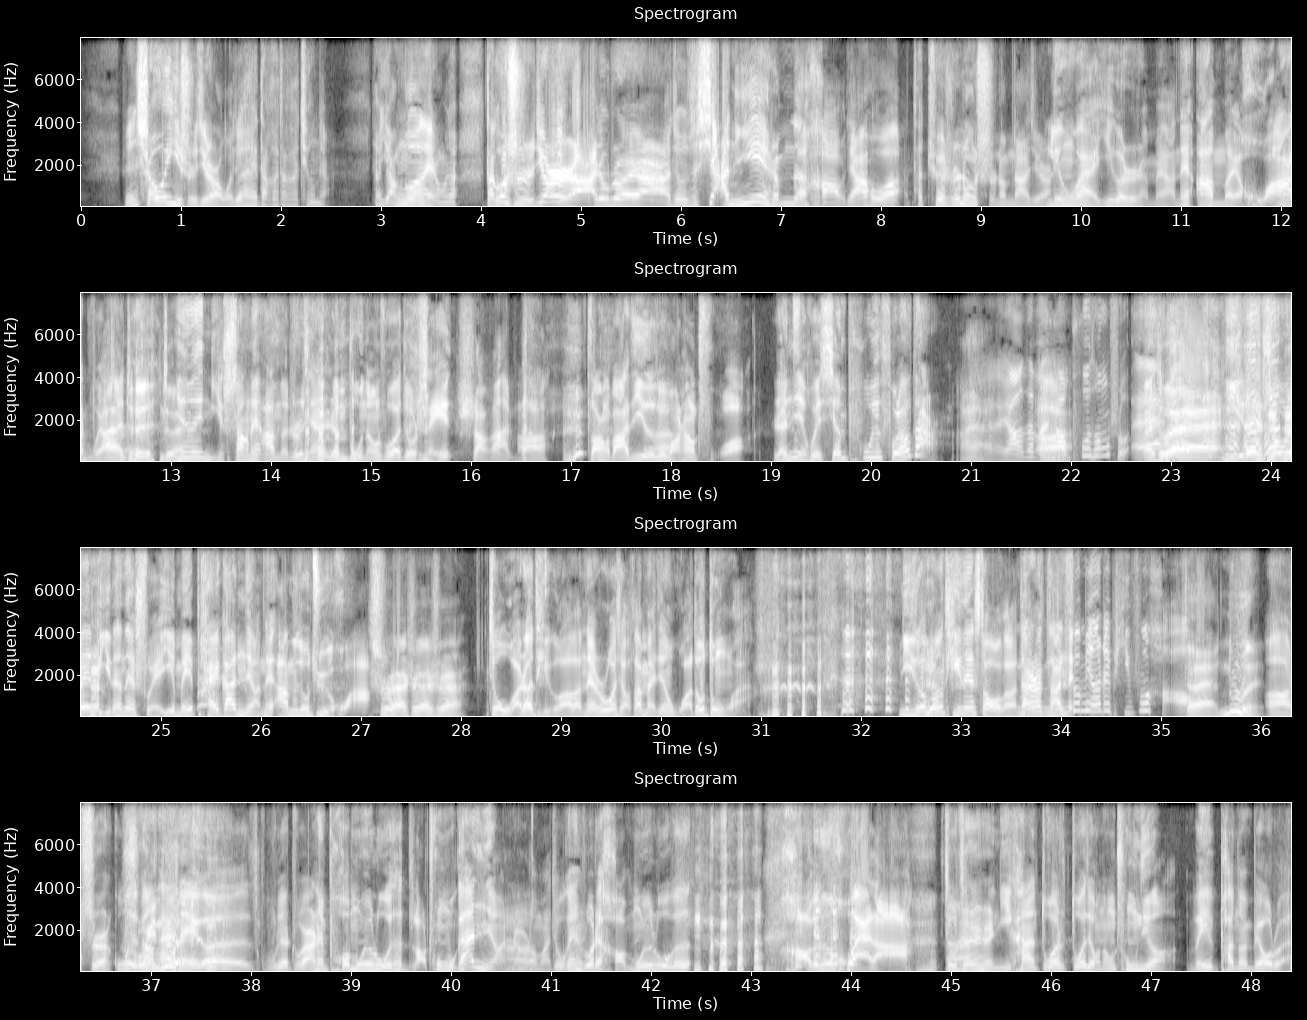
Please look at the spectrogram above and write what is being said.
人稍微一使劲儿，我就哎大哥大哥轻点儿。像杨哥那种就大哥使劲儿啊，就这样，就是下泥什么的。好家伙，他确实能使那么大劲儿。另外一个是什么呀？那案子呀滑，主要是哎，对对对，因为你上那案子之前，人不能说就是谁 上案子，啊脏了吧唧的就往上杵，人家会先铺一塑料袋儿。哎，然后再往啊上铺层水，哎对你这稍微里头那水一没排干净，那案子就巨滑。是是是，就我这体格子，那时候我小三百斤，我都动换。你就甭提那瘦子了，但是咱说明这皮肤好，对嫩，啊是估计水刚才那个，估计 主要是那破沐浴露它老冲不干净，你知道吗？就我跟你说，这好沐浴露跟 好的跟坏的啊，就真是你看多多久能冲净为判断标准，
